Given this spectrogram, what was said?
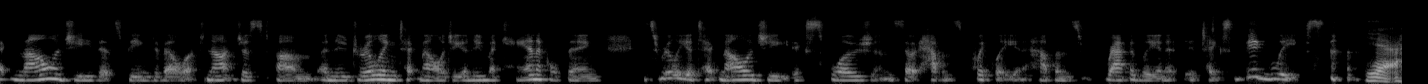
technology that's being developed, not just um, a new drilling technology, a new mechanical thing. It's really a technology explosion. So it happens quickly and it happens rapidly and it, it takes big leaps. yeah.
